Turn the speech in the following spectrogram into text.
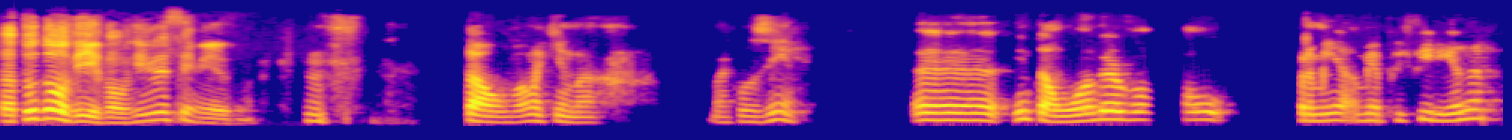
tá tudo ao vivo, ao vivo é assim mesmo. Então, vamos aqui na, na cozinha. É, então, Wonderwall, para mim, é a minha preferida,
